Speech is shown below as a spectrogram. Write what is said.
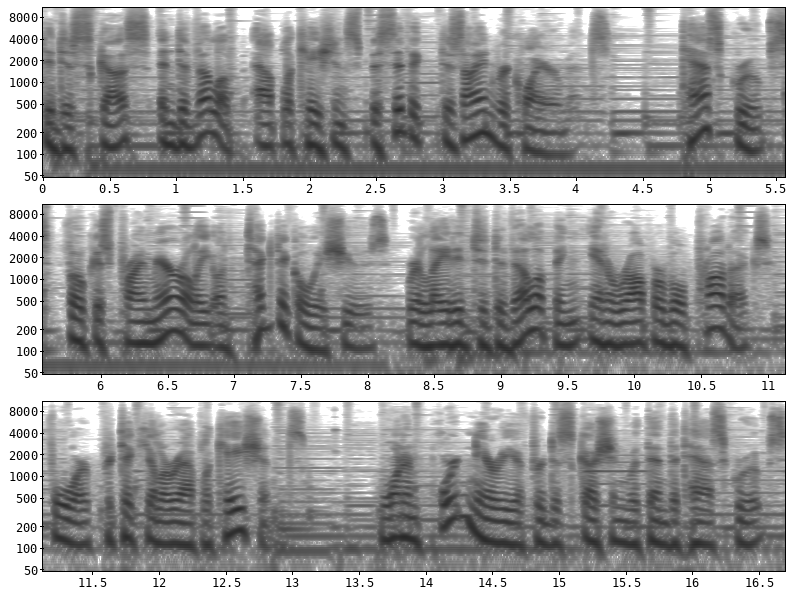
to discuss and develop application specific design requirements. Task groups focus primarily on technical issues related to developing interoperable products for particular applications. One important area for discussion within the task groups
